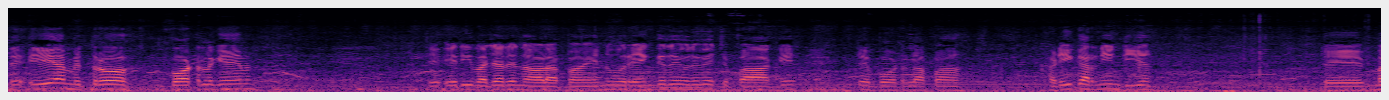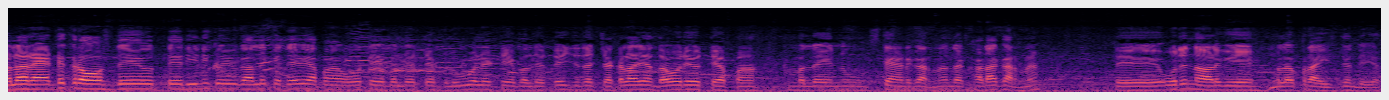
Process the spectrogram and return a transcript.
ਤੇ ਇਹ ਆ ਮਿੱਤਰੋ ਬੋਟਲ ਗੇਮ। ਤੇ ਇਹਦੀ ਵਜ੍ਹਾ ਦੇ ਨਾਲ ਆਪਾਂ ਇਹਨੂੰ ਰਿੰਗ ਦੇ ਉਹਦੇ ਵਿੱਚ ਪਾ ਕੇ ਤੇ ਬੋਟਲ ਆਪਾਂ ਖੜੀ ਕਰਨੀ ਹੁੰਦੀ ਆ। ਤੇ ਮਤਲਬ ਰੈੱਡ ਕਰਾਸ ਦੇ ਉੱਤੇ ਦੀ ਨਹੀਂ ਕੋਈ ਗੱਲ, ਕਿਤੇ ਵੀ ਆਪਾਂ ਉਹ ਟੇਬਲ ਦੇ ਉੱਤੇ ਬਲੂ ਵਾਲੇ ਟੇਬਲ ਦੇ ਉੱਤੇ ਜਿੱਦਾਂ ਚੱਕਲਾ ਜਾਂਦਾ, ਉਹਦੇ ਉੱਤੇ ਆਪਾਂ ਮਤਲਬ ਇਹਨੂੰ ਸਟੈਂਡ ਕਰਨਾ ਹੁੰਦਾ, ਖੜਾ ਕਰਨਾ। ਤੇ ਉਹਦੇ ਨਾਲ ਵੀ ਇਹ ਮਤਲਬ ਪ੍ਰਾਈਜ਼ ਦਿੰਦੇ ਆ।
